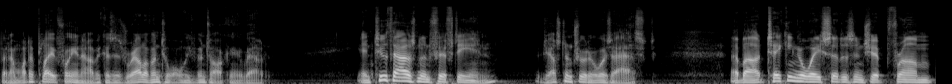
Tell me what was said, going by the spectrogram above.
but I want to play it for you now because it's relevant to what we've been talking about. In 2015, Justin Trudeau was asked about taking away citizenship from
